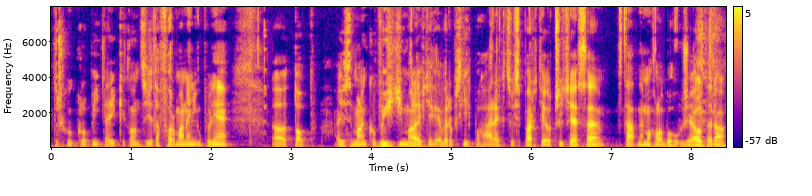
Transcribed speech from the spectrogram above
trošku klopítají ke konci, že ta forma není úplně uh, top a že se malinko vyždímali v těch evropských pohárech, což Spartě určitě se stát nemohlo, bohužel teda.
